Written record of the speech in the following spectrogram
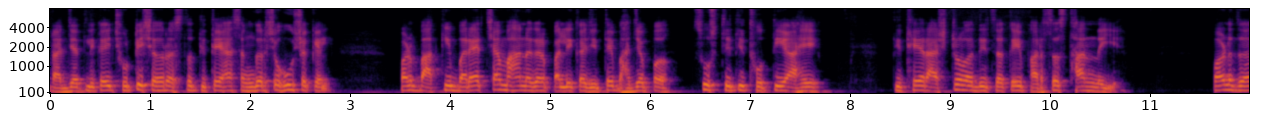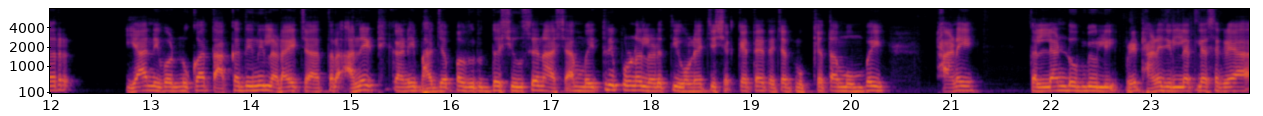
राज्यातली काही छोटी शहर असतं तिथे हा संघर्ष होऊ शकेल. पण बाकी बऱ्याचशा महानगरपालिका जिथे भाजप सुस्थितीत होती आहे तिथे राष्ट्रवादीचं काही फारसं स्थान नाही आहे पण जर या निवडणुका ताकदीने लढायच्या तर अनेक ठिकाणी भाजप विरुद्ध शिवसेना अशा मैत्रीपूर्ण लढती होण्याची शक्यता आहे. त्याच्यात मुख्यतः मुंबई ठाणे कल्याण डोंबिवली म्हणजे ठाणे जिल्ह्यातल्या सगळ्या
